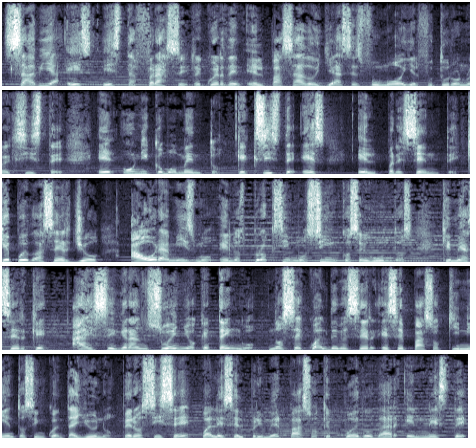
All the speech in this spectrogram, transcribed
sabia es esta frase? Recuerden, el pasado ya se esfumó y el futuro no existe. El único momento que existe es el presente. ¿Qué puedo hacer yo ahora mismo, en los próximos 5 segundos, que me acerque a ese gran sueño que tengo? No sé cuál debe ser ese paso 551, pero sí sé cuál es el primer paso que puedo dar en este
